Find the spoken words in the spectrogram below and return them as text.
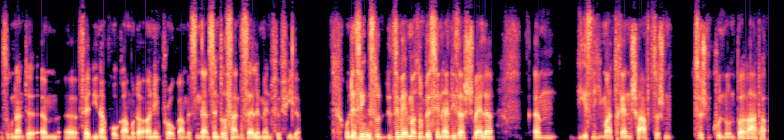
das sogenannte ähm, äh, Verdienerprogramm oder Earning Program ist ein ganz interessantes Element für viele. Und deswegen mhm. ist so, sind wir immer so ein bisschen an dieser Schwelle, ähm, die ist nicht immer trennscharf zwischen, zwischen Kunde und Berater.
